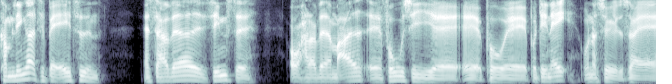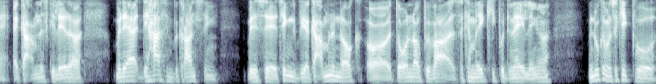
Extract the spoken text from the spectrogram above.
komme længere tilbage i tiden. Altså, der har været de seneste år, har der været meget øh, fokus i, øh, øh på, øh, på DNA-undersøgelser af, af gamle skeletter. Men det, er, det har sin begrænsning. Hvis øh, tingene bliver gamle nok og dårligt nok bevaret, så kan man ikke kigge på DNA længere. Men nu kan man så kigge på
